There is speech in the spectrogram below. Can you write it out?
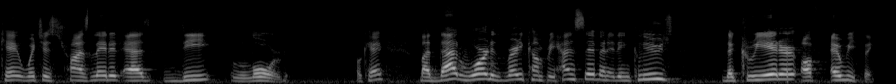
okay, which is translated as the Lord. Okay? But that word is very comprehensive and it includes the creator of everything.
